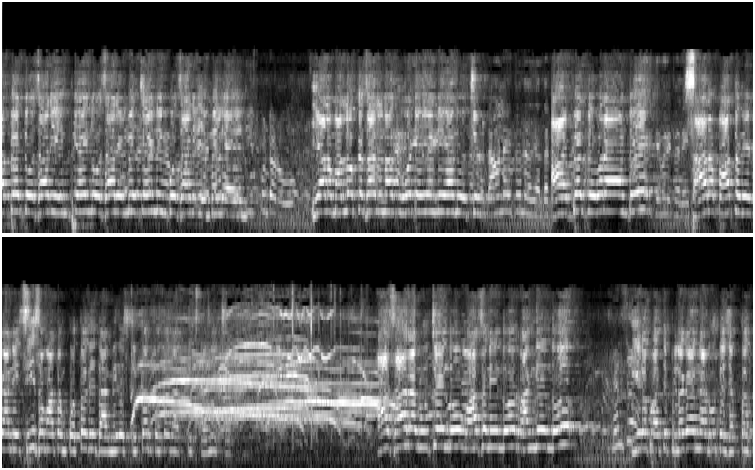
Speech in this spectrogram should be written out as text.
అభ్యర్థి ఒకసారి ఎంపీ అయింది ఒకసారి ఎమ్మెల్సీ అయింది ఇంకోసారి ఎమ్మెల్యే అయింది. ఇవాళ మళ్ళొక్కసారి నాకు ఓటు వేయండి అని వచ్చింది. ఆ అభ్యర్థి ఎవరా అంటే సార పాతదే కానీ సీస మాత్రం కొత్తది దాని మీద స్టిక్కర్ కొత్తది అతికించుకొని ఆ సార రుచేందో వాసనేందో రంగేందో ఈడ ప్రతి పిల్లగాడిని అడిగితే చెప్తారు.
